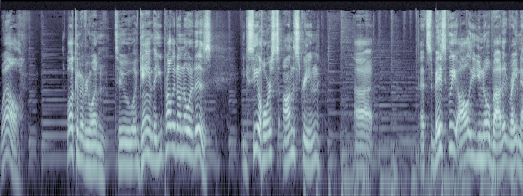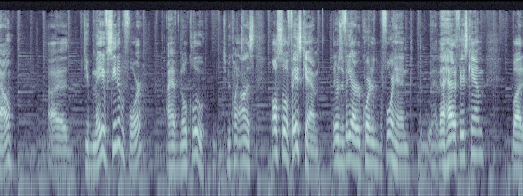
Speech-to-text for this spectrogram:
Well, welcome everyone to a game that you probably don't know what it is. You can see a horse on the screen. Uh, that's basically all you know about it right now. Uh, you may have seen it before. I have no clue, to be quite honest. Also, a face cam. There was a video I recorded beforehand that had a face cam, but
